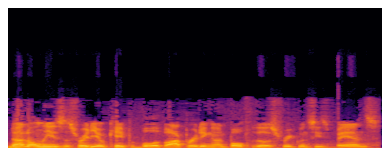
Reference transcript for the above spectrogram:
Not only is this radio capable of operating on both of those frequencies bands,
